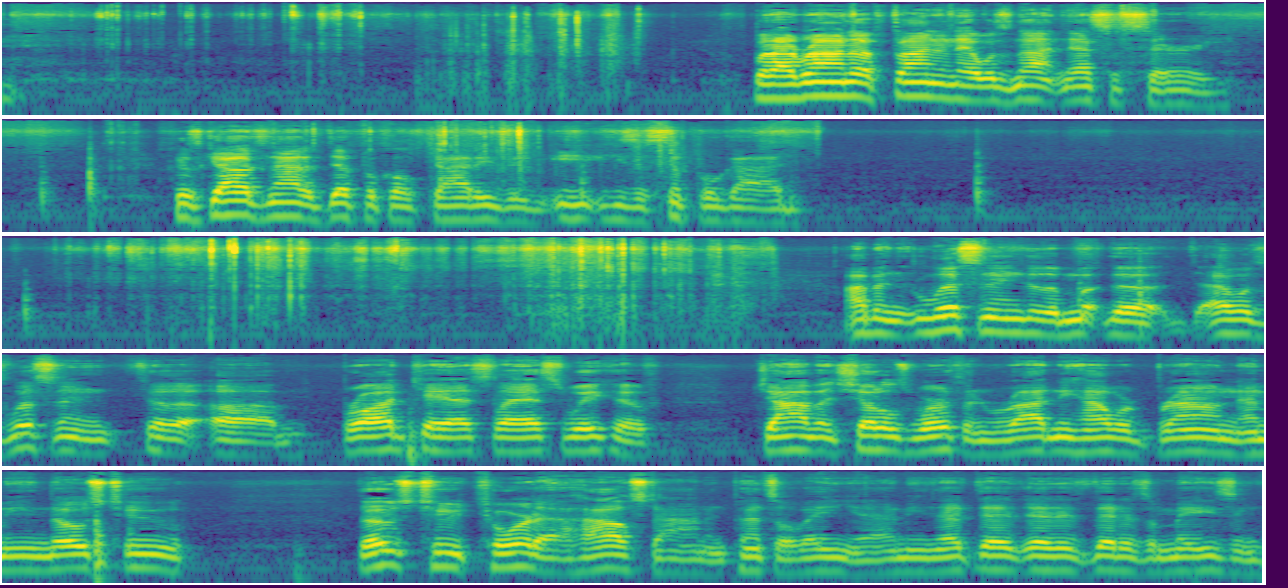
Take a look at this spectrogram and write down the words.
But I wound up finding that was not necessary. Because God's not a difficult God, He's a, he, he's a simple God. I've been listening to the the. I was listening to the um, broadcast last week of Jonathan Shuttlesworth and Rodney Howard-Browne. I mean, those two, those two tore the house down in Pennsylvania. I mean, that that, that is that is amazing.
